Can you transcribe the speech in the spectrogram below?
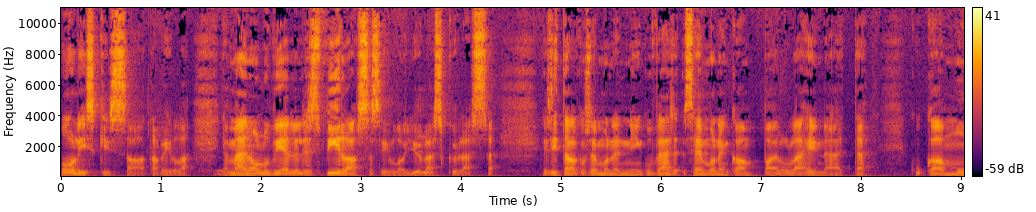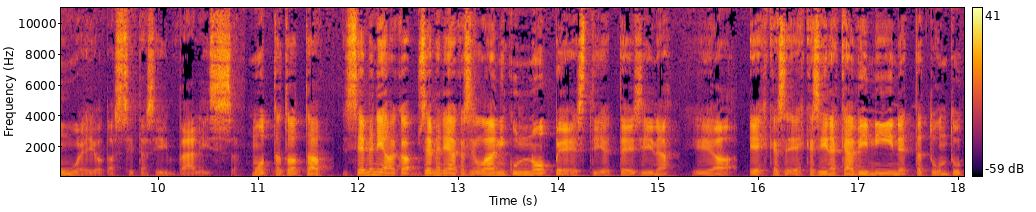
olisikin saatavilla. Ja mä en ollut vielä edes virassa silloin Jyväskylässä. Ja sitten alkoi semmoinen, niin kuin, semmoinen kamppailu lähinnä, että kukaan muu ei ota sitä siinä välissä. Mutta tota, se meni aika, se meni aika niin kuin nopeasti, ettei siinä, ja ehkä, se, ehkä siinä kävi niin, että tuntui,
